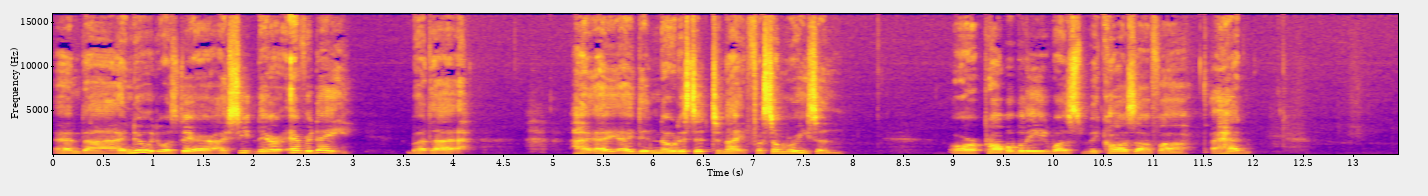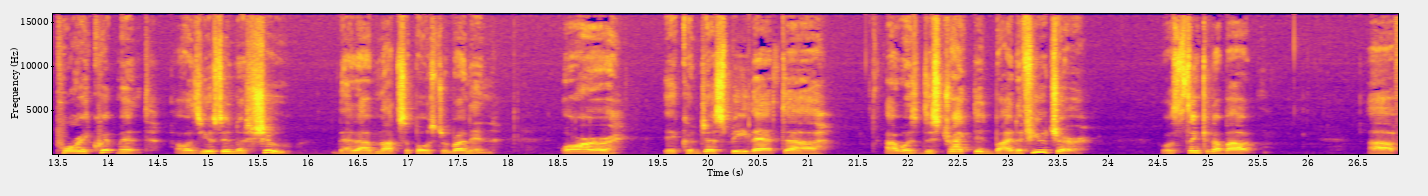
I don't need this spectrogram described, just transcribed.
And uh, I knew it was there. I see it there every day. But uh, I, I, I didn't notice it tonight for some reason. Or probably it was because of uh, I had poor equipment. I was using a shoe that I'm not supposed to run in. Or it could just be that uh, I was distracted by the future. I was thinking about a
